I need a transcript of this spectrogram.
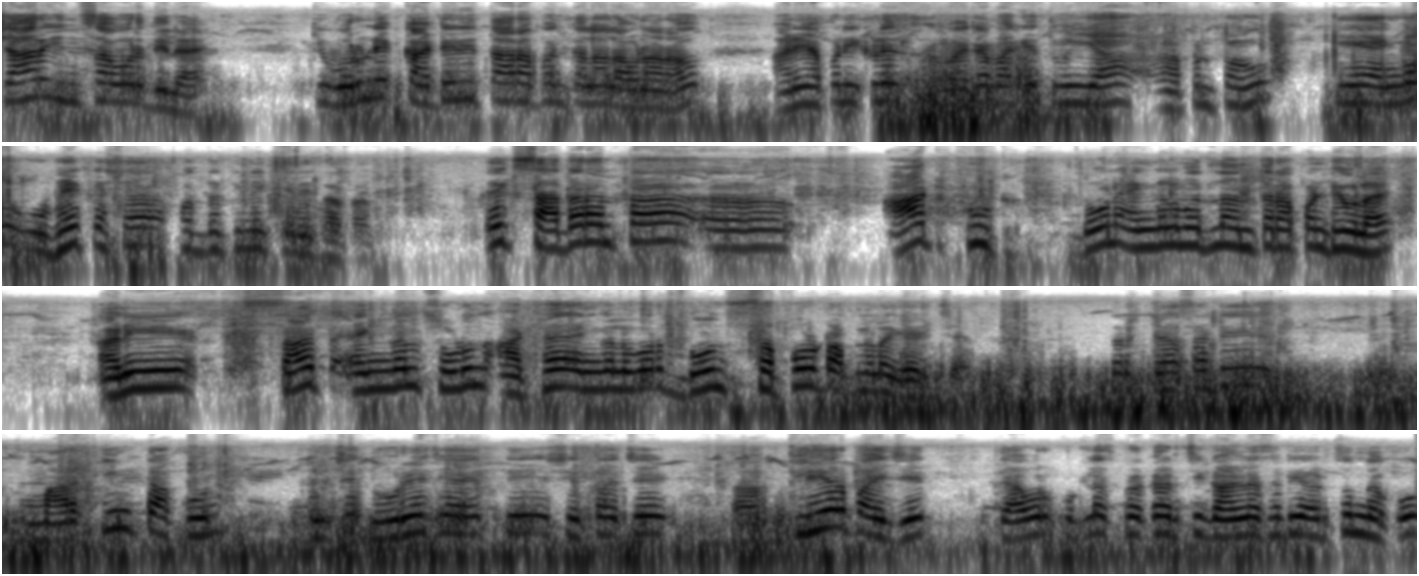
चार इंचावर दिलं आहे. की वरून एक काटेरी तार आपण त्याला लावणार आहोत. आणि आपण इकडे माझ्या मागे तुम्ही या. आपण पाहू की हे अँगल उभे कशा पद्धतीने केले जातात. एक साधारणतः आठ फूट दोन अँगलमधलं अंतर आपण ठेवलं आहे आणि सात अँगल सोडून आठव्या अँगलवर दोन सपोर्ट आपल्याला घ्यायचे आहेत. तर त्यासाठी मार्किंग टाकून तुमचे धुरे जे आहेत ते शेताचे क्लिअर पाहिजेत. त्यावर कुठल्याच प्रकारची गाळण्यासाठी अडचण नको.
